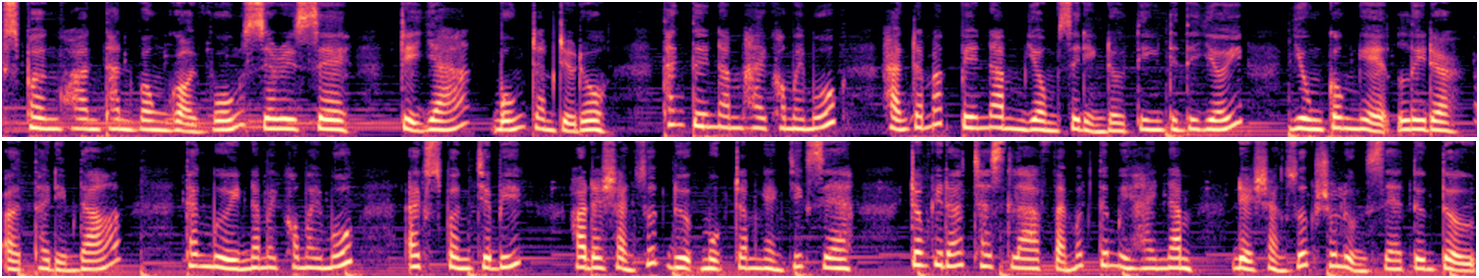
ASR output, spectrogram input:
Xpeng hoàn thành vòng gọi vốn Series C trị giá 400 triệu đô. Tháng 4 năm 2021, hãng ra mắt P5 dòng xe điện đầu tiên trên thế giới dùng công nghệ LiDAR ở thời điểm đó. Tháng 10 năm 2021, Xpeng cho biết họ đã sản xuất được 100.000 chiếc xe, trong khi đó Tesla phải mất tới 12 năm để sản xuất số lượng xe tương tự.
